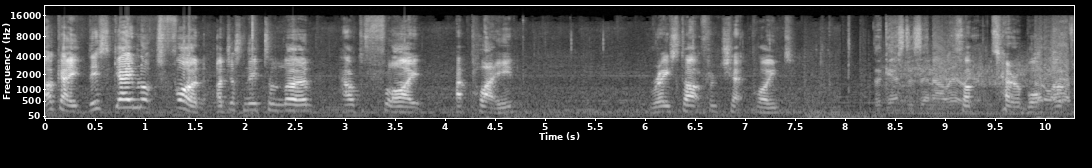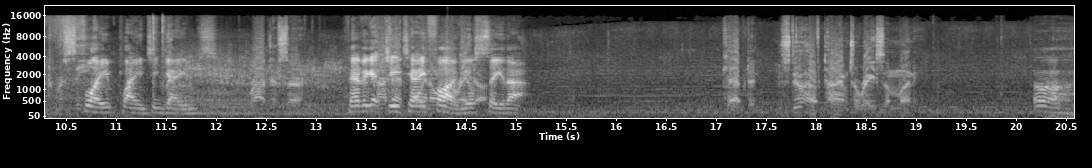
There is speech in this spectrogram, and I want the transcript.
Okay, this game looks fun. I just need to learn how to fly a plane. Restart from checkpoint. The guest is in our area. So I'm terrible How do I have uh, to at flying planes in games. Roger, sir. If you ever get GTA 5, you'll see that. Captain, you still have time to raise some money. Ugh.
